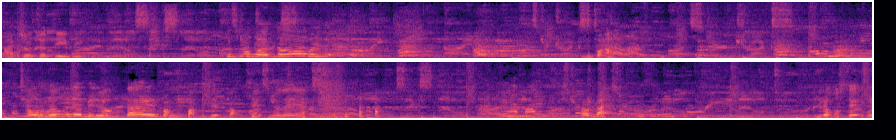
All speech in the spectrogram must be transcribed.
Ah, chuchu TV. Ito mo kwento pwede. Hindi pa nga. Oh, mo na na bilog tayo. Pang paksit, paksit mo na yan. Kaya mahal mo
